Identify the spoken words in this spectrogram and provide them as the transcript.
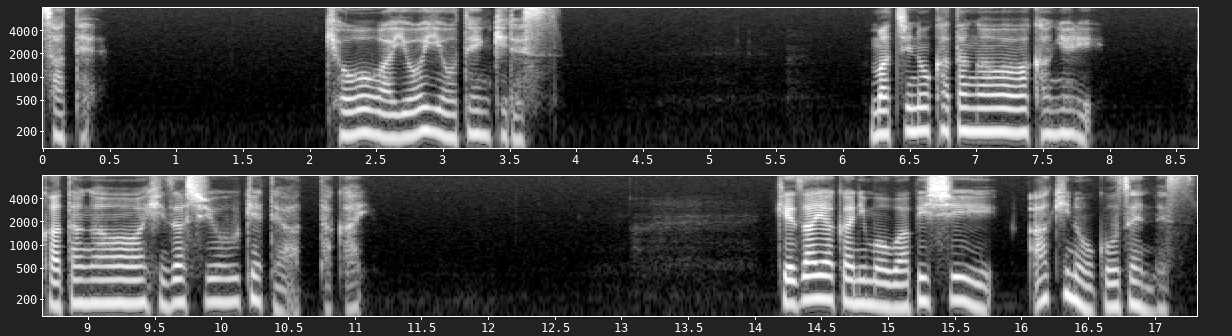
さて今日は良いお天気です。町の片側は陰り片側は日差しを受けてあったかい。けざやかにもわびしい秋の午前です。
